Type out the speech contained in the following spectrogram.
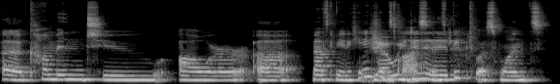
uh, come into our uh, mass communications Yeah, class and speak to us once.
